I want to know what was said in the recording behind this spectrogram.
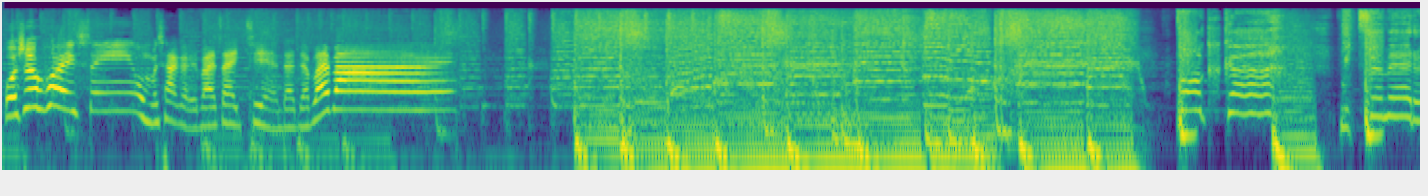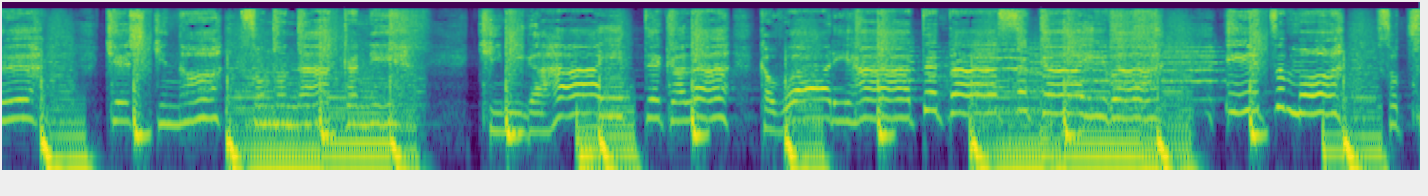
我是慧心，我们下个礼拜再见，大家拜拜。僕が見つめる景色のその中に 君が入ってから変わり果てた世界はいつもそつ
